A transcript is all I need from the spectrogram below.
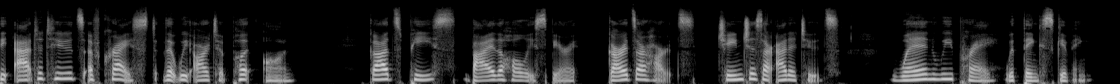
the attitudes of Christ that we are to put on. God's peace by the Holy Spirit guards our hearts, changes our attitudes when we pray with thanksgiving.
